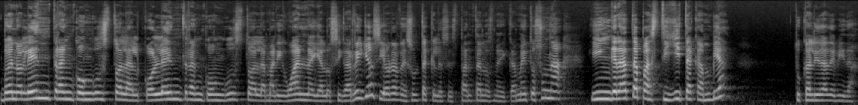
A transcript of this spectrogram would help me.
bueno, le entran con gusto al alcohol, entran con gusto a la marihuana y a los cigarrillos y ahora resulta que les espantan los medicamentos. Una ingrata pastillita cambia tu calidad de vida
